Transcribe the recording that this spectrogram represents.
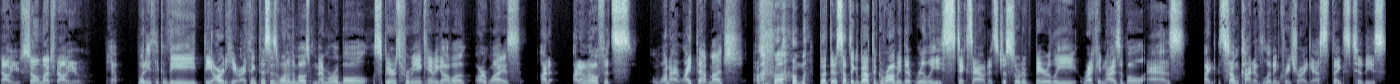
Value. So much value. Yep. What do you think of the the art here? I think this is one of the most memorable spirits for me in Kamigawa art wise. I, I don't know if it's one I like that much, um, but there's something about the Garami that really sticks out. It's just sort of barely recognizable as like some kind of living creature, I guess, thanks to these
